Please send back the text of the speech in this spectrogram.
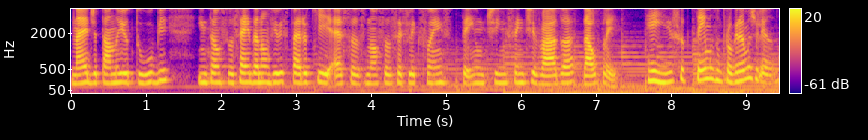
né, de estar no YouTube. Então, se você ainda não viu, espero que essas nossas reflexões tenham te incentivado a dar o play. É isso, temos um programa, Juliana?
